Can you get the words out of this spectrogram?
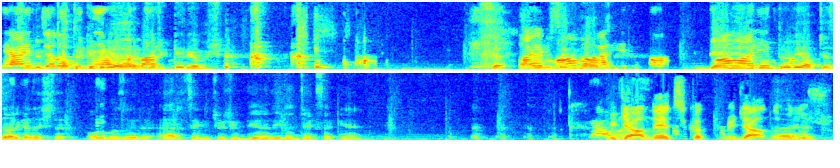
Yani Şimdi patır kütür yarın kadar- çocuk geliyormuş. Hayır mal variyeti falan. DNA kontrolü falan. yapacağız arkadaşlar. Olmaz öyle. Eğer senin çocuğun DNA'da inanacaksak yani. Ya Müge Anlı'ya çıkın. Müge Anlı Aynen. bulur.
